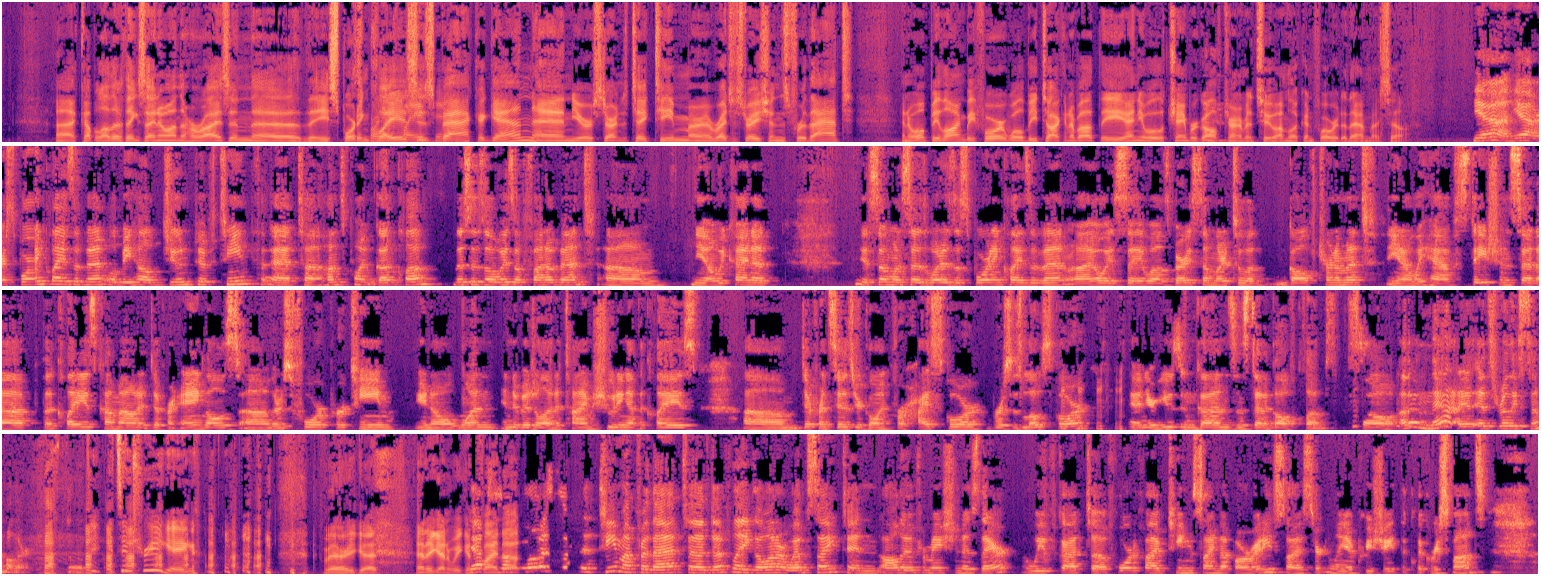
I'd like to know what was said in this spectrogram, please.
Uh, a couple other things I know on the horizon. Uh, the Sporting, Sporting Clays, Clays is yeah. back again, and you're starting to take team uh, registrations for that. And it won't be long before we'll be talking about the annual Chamber Golf mm-hmm. Tournament, too. I'm looking forward to that myself. Yeah, yeah. Our Sporting Clays event will be held June 15th at uh, Hunts Point Gun Club. This is always a fun event. Um, you know, we kind of, if someone says, What is a Sporting Clays event? I always say, Well, it's very similar to a golf tournament. You know, we have stations set up, the clays come out at different angles. Uh, there's four per team, you know, one individual at a time shooting at the clays. Um, difference is you're going for high score versus low score, and you're using guns instead of golf clubs. So, other than that, it, it's really similar. it's intriguing. Very good. And again, we can find so out. If you want to set a team up for that, uh, definitely go on our website, and all the information is there. We've got uh, four to five teams signed up already, so I certainly appreciate the quick response.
